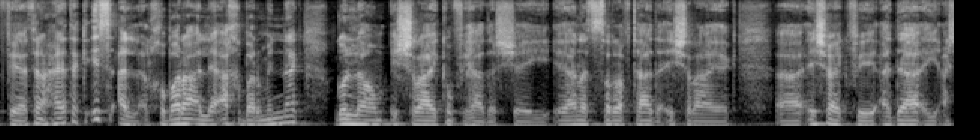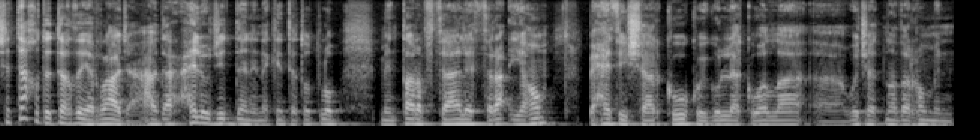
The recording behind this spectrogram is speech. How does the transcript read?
في أثناء حياتك اسأل الخبراء اللي أخبر منك قول لهم إيش رأيكم في هذا الشيء؟ أنا تصرفت هذا إيش رأيك؟ آه، إيش رأيك في أدائي؟ عشان تاخذ التغذية الراجعة. هذا حلو جدا إنك أنت تطلب من طرف ثالث رأيهم بحيث يشاركوك ويقول لك والله آه، وجهة نظرهم من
